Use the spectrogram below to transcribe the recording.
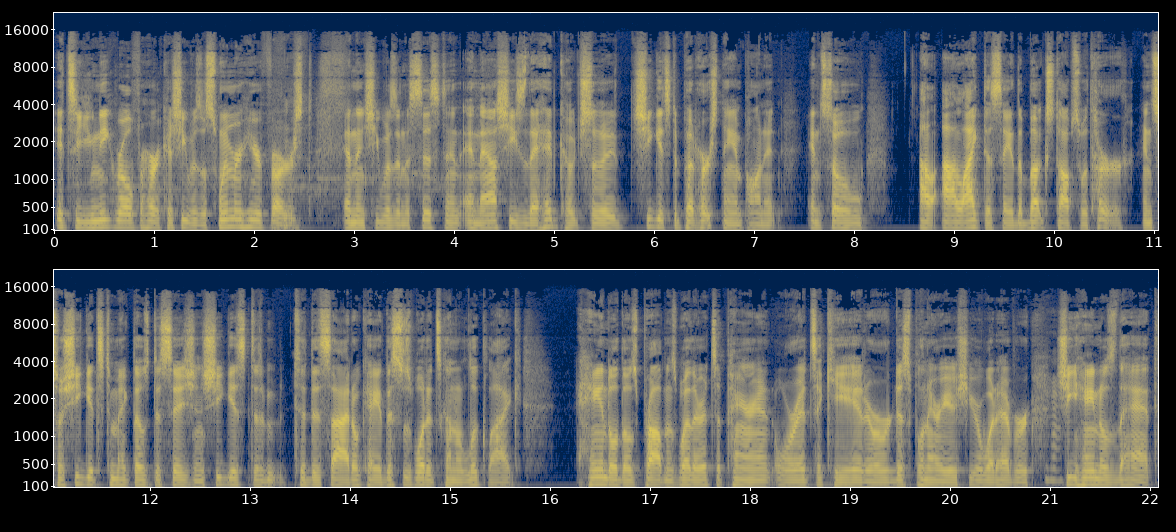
It's a unique role for her because she was a swimmer here first, and then she was an assistant, and now she's the head coach. So it, she gets to put her stamp on it. And so I, I, like to say the buck stops with her, and so she gets to make those decisions. She gets to to decide, okay, this is what it's going to look like handle those problems, whether it's a parent or it's a kid or a disciplinary issue or whatever. Mm-hmm. She handles that,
